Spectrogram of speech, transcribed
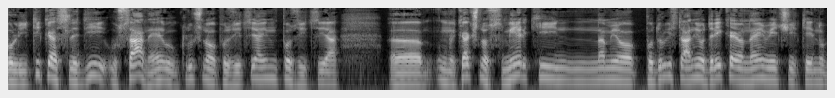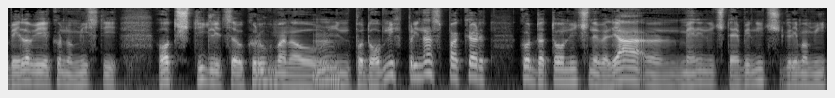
politika sledi vsa, ne, vključno opozicija in pozicija, uh, v nekakšno smer, ki nam jo po drugi strani odrekajo največji te Nobelovi ekonomisti, od Štiglicev, Krugmanov mm. in podobnih, pri nas pa kar kot da to nič ne velja, uh, meni nič, tebi nič, gremo mi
